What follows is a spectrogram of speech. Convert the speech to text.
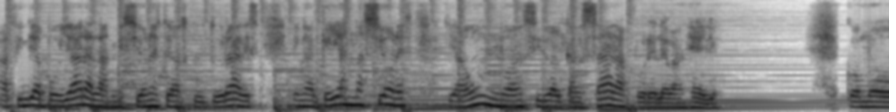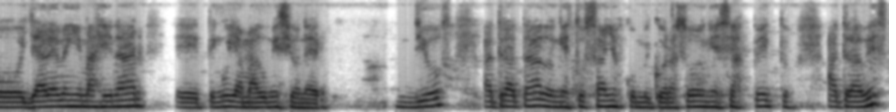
a fin de apoyar a las misiones transculturales en aquellas naciones que aún no han sido alcanzadas por el Evangelio. Como ya deben imaginar, eh, tengo llamado misionero. Dios ha tratado en estos años con mi corazón en ese aspecto a través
